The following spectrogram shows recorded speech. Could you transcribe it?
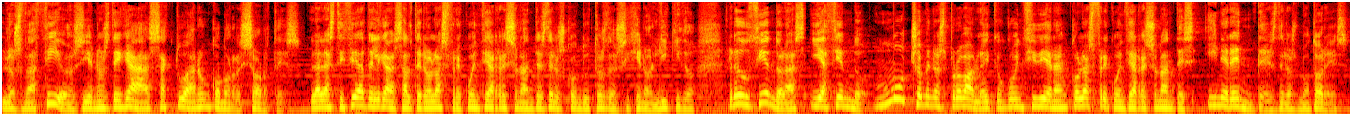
los vacíos llenos de gas actuaron como resortes. La elasticidad del gas alteró las frecuencias resonantes de los conductos de oxígeno líquido, reduciéndolas y haciendo mucho menos probable que coincidieran con las frecuencias resonantes inherentes de los motores.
